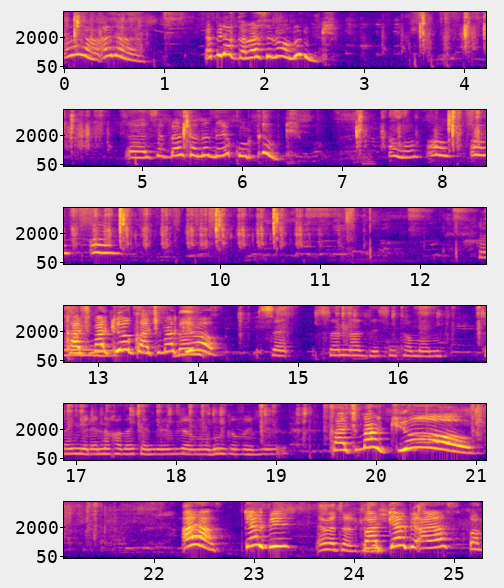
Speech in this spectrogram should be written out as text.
Ana ana. Ya bir dakika ben seni alırım ki. Ee, sen, ben senden neye korkuyorum ki? Al al al al al. Kaçmak yok kaçmak Ben- yok. Sen sen neredesin? Tamam. Sen gelene kadar kendime biraz odun kazayabilirim. Kaçmak yok. Ayaz gel bir. Evet arkadaşlar. Bak gel bir Ayaz. Bak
